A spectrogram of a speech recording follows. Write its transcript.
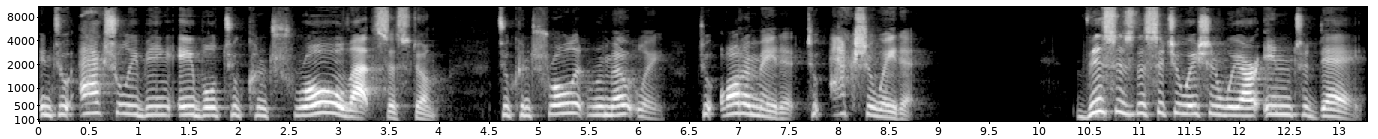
into actually being able to control that system, to control it remotely, to automate it, to actuate it. This is the situation we are in today.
